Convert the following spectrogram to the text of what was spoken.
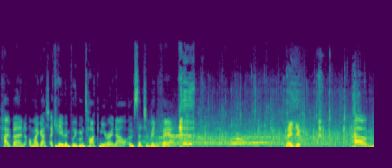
Hi, Ben. Oh my gosh, I can't even believe I'm talking to you right now. I'm such a big fan. Thank you. um,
